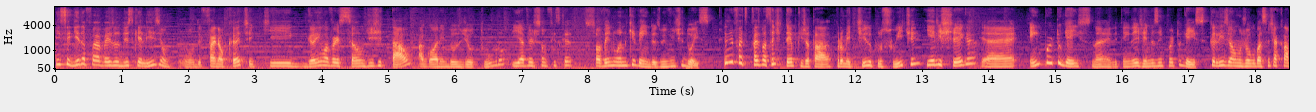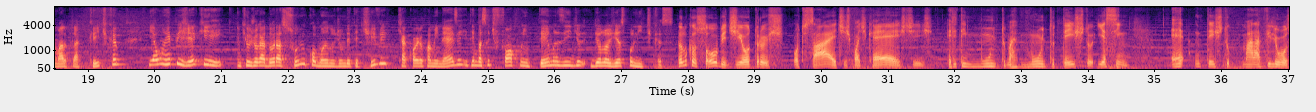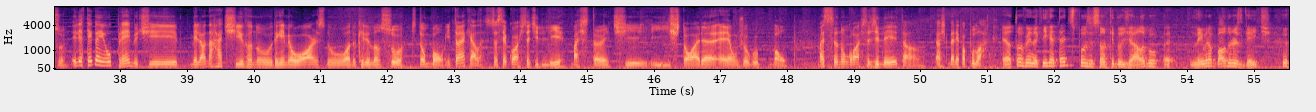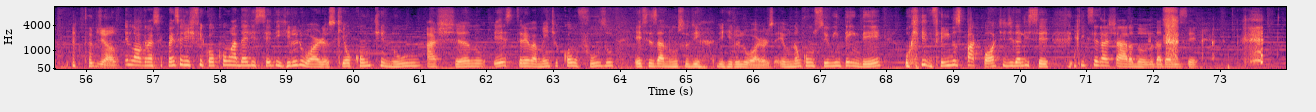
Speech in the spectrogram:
Em seguida foi a vez do Disc Elysium, o The Final Cut, que ganha uma versão digital agora em 12 de outubro e a versão física só vem no ano que vem, 2022. Ele faz, faz bastante tempo que já tá prometido pro Switch e ele chega é, em português, né? Ele tem legendas em português. Disc Elysium é um jogo bastante aclamado pela crítica e é um RPG que, em que o jogador assume o comando de um detetive que acorda com amnésia e tem bastante foco em temas e ide- ideologias políticas. Pelo que eu soube de outros, outros sites, podcasts, ele tem muito, mas muito texto. E assim, é um texto maravilhoso. Ele até ganhou o prêmio de melhor narrativa no The Game Awards no ano que ele lançou. De tão bom. Então é aquela. Se você gosta de ler bastante e história, é um jogo bom. Mas se você não gosta de ler, então acho que daria pra pular. É, Eu tô vendo aqui que até a disposição aqui do diálogo é, lembra Baldur's Gate. do diálogo. E logo na sequência a gente ficou com a DLC de Hyrule Warriors, que eu continuo achando extremamente confuso esses anúncios de, de Hyrule Warriors. Eu não consigo entender o que vem nos pacotes de DLC. O que, que vocês acharam do, do- da DLC?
